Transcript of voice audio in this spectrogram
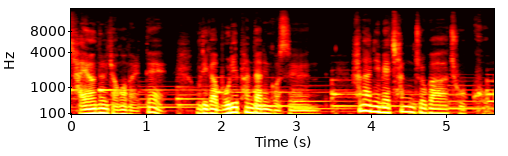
자연을 경험할 때 우리가 몰입한다는 것은 하나님의 창조가 좋고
